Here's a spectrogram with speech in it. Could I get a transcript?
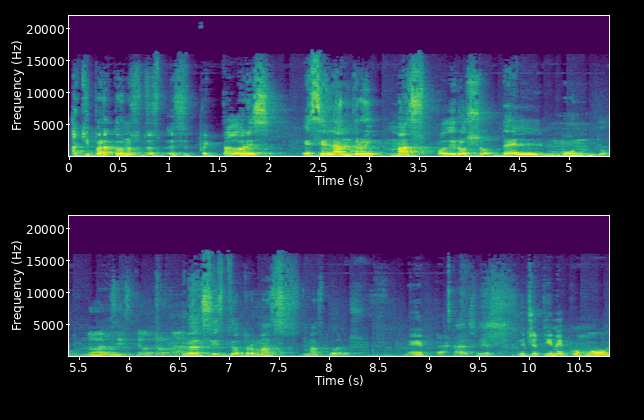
aquí para todos nosotros espectadores, es el Android más poderoso del mundo. No existe otro más. No existe otro más, más poderoso. Neta. Así es. De hecho, tiene como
